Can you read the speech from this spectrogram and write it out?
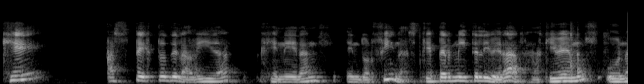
¿Qué aspectos de la vida generan endorfinas? ¿Qué permite liberar? Aquí vemos un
